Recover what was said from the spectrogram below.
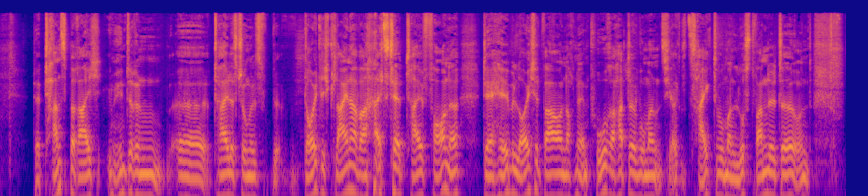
der Tanzbereich im hinteren äh, Teil des Dschungels deutlich kleiner war als der Teil vorne, der hell beleuchtet war und noch eine Empore hatte, wo man sich also zeigte, wo man Lust wandelte und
